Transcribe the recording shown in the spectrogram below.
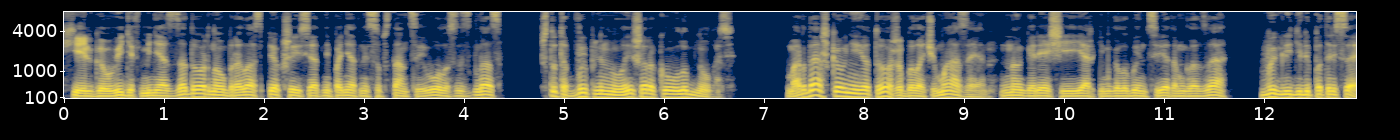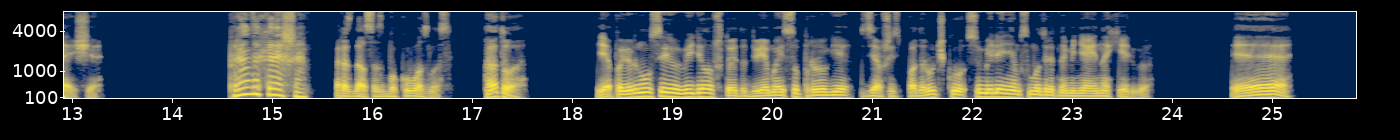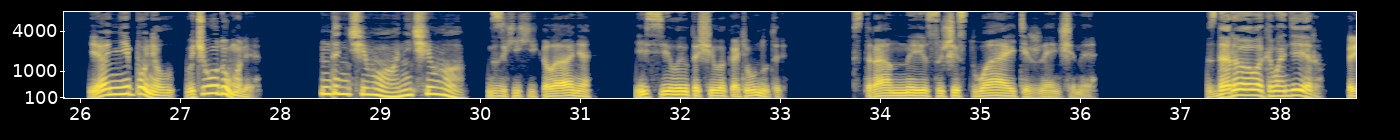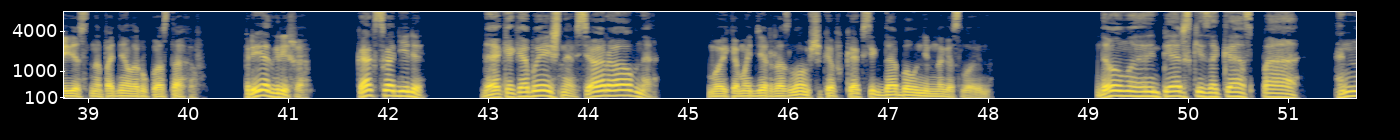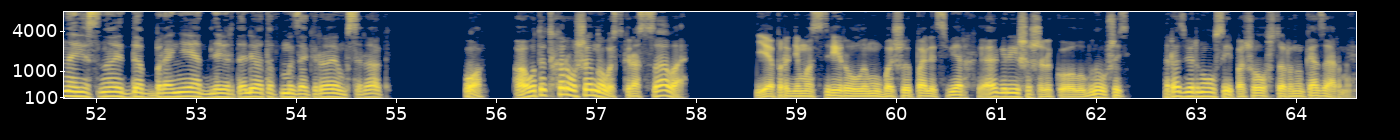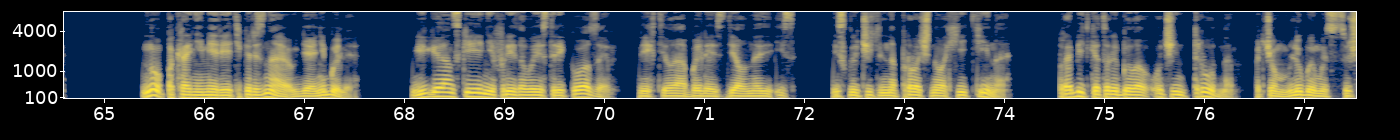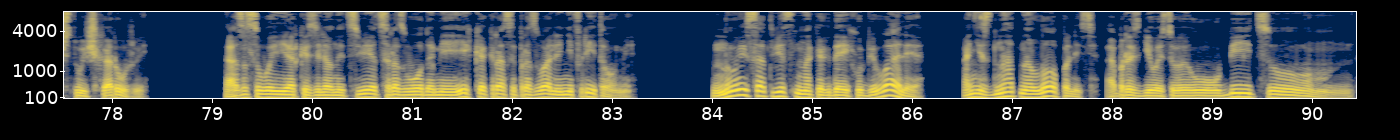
Хельга, увидев меня, задорно убрала спекшиеся от непонятной субстанции волосы с глаз, что-то выплюнула и широко улыбнулась. Мордашка у нее тоже была чумазая, но горящие ярким голубым цветом глаза выглядели потрясающе. «Правда хороша?» — раздался сбоку возглас. «А то!» Я повернулся и увидел, что это две мои супруги, взявшись под ручку, с умилением смотрят на меня и на Хельгу. э я не понял, вы чего думали?» «Да ничего, ничего», — захихикала Аня и силой утащила Катю внутрь. Странные существа эти женщины. «Здорово, командир!» — приветственно поднял руку Астахов. «Привет, Гриша. Как сходили?» «Да, как обычно, все ровно». Мой командир разломщиков, как всегда, был немногословен. «Думаю, имперский заказ по навесной до для вертолетов мы закроем в срок». «О, а вот это хорошая новость, красава!» Я продемонстрировал ему большой палец вверх, а Гриша, широко улыбнувшись, развернулся и пошел в сторону казармы. Ну, по крайней мере, я теперь знаю, где они были. Гигантские нефритовые стрекозы, их тела были сделаны из исключительно прочного хитина, пробить который было очень трудно, причем любым из существующих оружий. А за свой ярко-зеленый цвет с разводами их как раз и прозвали нефритовыми. Ну и, соответственно, когда их убивали, они знатно лопались, обрызгивая своего убийцу...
